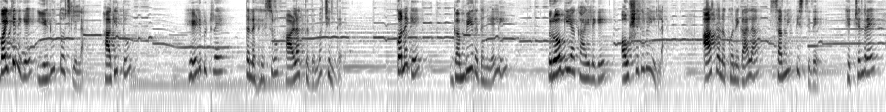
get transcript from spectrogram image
ವೈದ್ಯನಿಗೆ ಏನೂ ತೋಚಲಿಲ್ಲ. ಹಾಗಿದ್ದು ಹೇಳಿಬಿಟ್ರೆ ತನ್ನ ಹೆಸರು ಹಾಳಾಗ್ತದೆಂಬ ಚಿಂತೆ. ಕೊನೆಗೆ ಗಂಭೀರ ದನಿಯಲ್ಲಿ ರೋಗಿಯ ಕಾಯಿಲೆಗೆ ಔಷಧವೇ ಇಲ್ಲ. ಆತನ ಕೊನೆಗಾಲ ಸಮೀಪಿಸ್ತಿದೆ. ಹೆಚ್ಚೆಂದ್ರೆ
